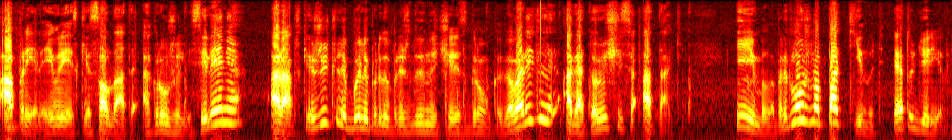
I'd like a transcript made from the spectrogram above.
апреля еврейские солдаты окружили селение, арабские жители были предупреждены через громкоговорители о готовящейся атаке. И им было предложено покинуть эту деревню.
